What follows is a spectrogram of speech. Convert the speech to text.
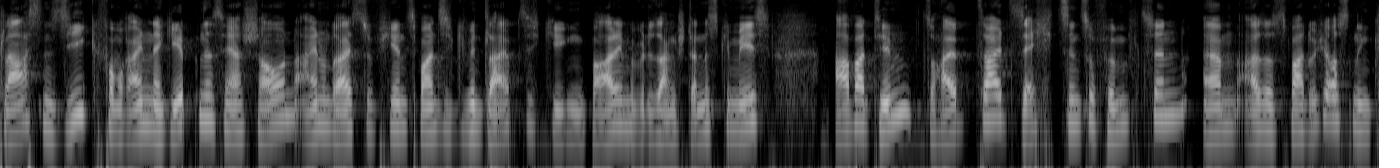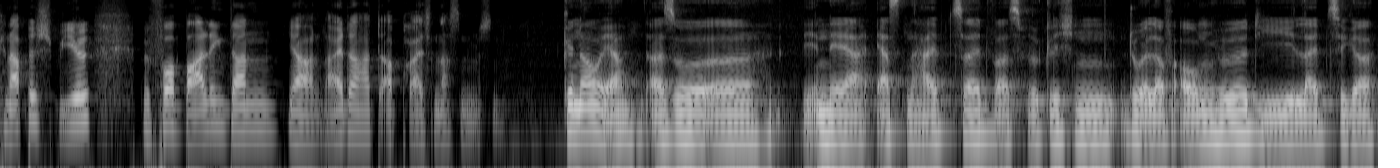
klarsten Sieg vom reinen Ergebnis her schauen. 31 zu 24 gewinnt Leipzig gegen Bali, man würde sagen standesgemäß. Aber Tim, zur Halbzeit 16 zu 15. Ähm, also es war durchaus ein knappes Spiel, bevor Baling dann ja leider hat abreißen lassen müssen. Genau, ja. Also äh, in der ersten Halbzeit war es wirklich ein Duell auf Augenhöhe. Die Leipziger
